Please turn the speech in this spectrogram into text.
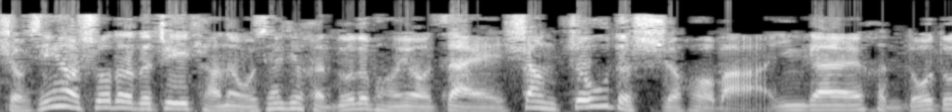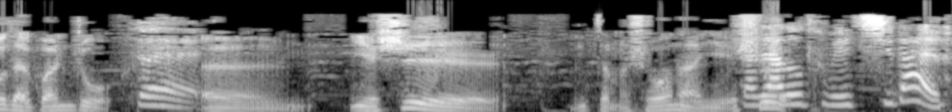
首先要说到的这一条呢，我相信很多的朋友在上周的时候吧，应该很多都在关注。对，嗯，也是怎么说呢，也是大家都特别期待的，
